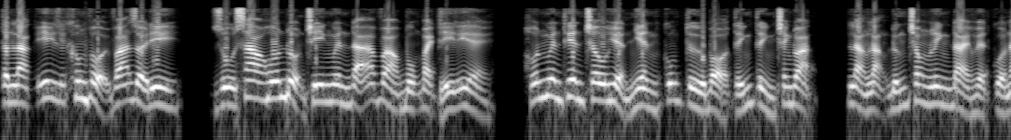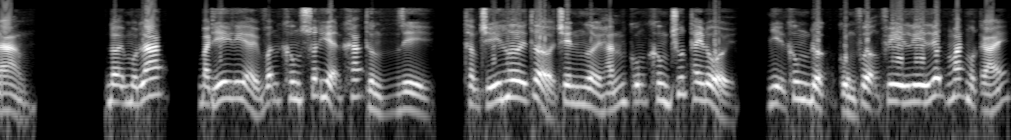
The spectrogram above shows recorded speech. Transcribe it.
Tần lạc y gì không vội vã rời đi, dù sao hỗn độn chi nguyên đã vào bụng bạch y gì hỗn nguyên thiên châu hiển nhiên cũng từ bỏ tính tình tranh đoạt, lặng lặng đứng trong linh đài huyệt của nàng. Đợi một lát, bạch y gì vẫn không xuất hiện khác thường gì, thậm chí hơi thở trên người hắn cũng không chút thay đổi, nhịn không được cùng Phượng Phi Ly liếc mắt một cái,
